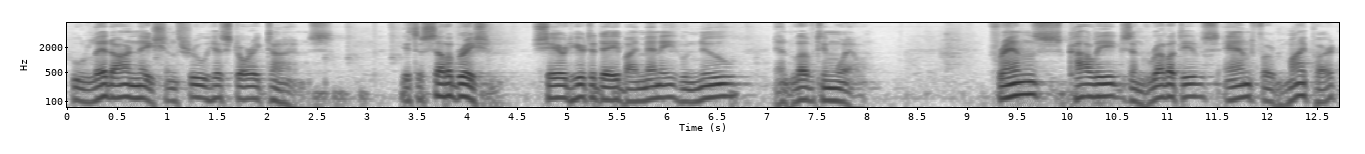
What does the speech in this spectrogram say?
who led our nation through historic times. It's a celebration shared here today by many who knew and loved him well. Friends, colleagues, and relatives, and for my part,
